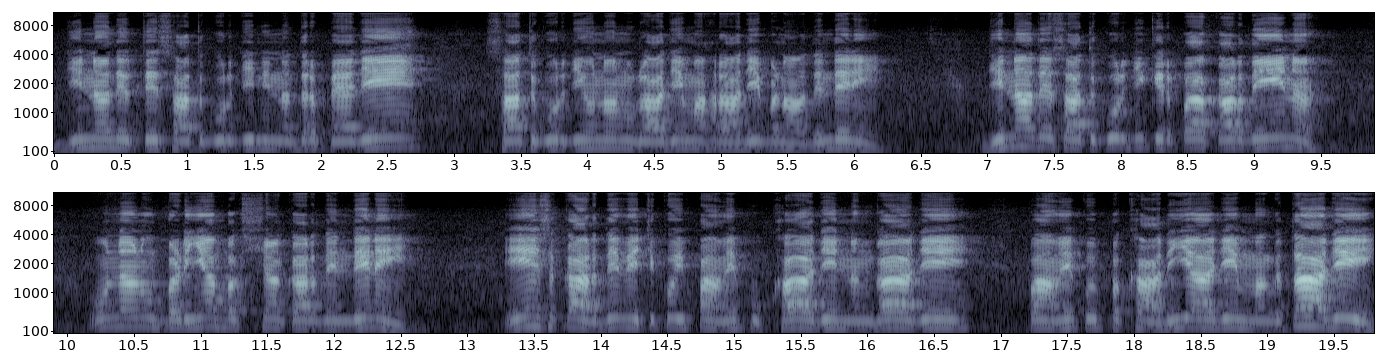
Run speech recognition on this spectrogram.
ਜਿਨ੍ਹਾਂ ਦੇ ਉੱਤੇ ਸਤਿਗੁਰੂ ਜੀ ਦੀ ਨਜ਼ਰ ਪੈ ਜੇ, ਸਤਿਗੁਰੂ ਜੀ ਉਹਨਾਂ ਨੂੰ ਰਾਜੇ ਮਹਾਰਾਜੇ ਬਣਾ ਦਿੰਦੇ ਨੇ। ਜਿਨ੍ਹਾਂ ਦੇ ਸਤਿਗੁਰੂ ਜੀ ਕਿਰਪਾ ਕਰ ਦੇਣ, ਉਹਨਾਂ ਨੂੰ ਬੜੀਆਂ ਬਖਸ਼ਾਂ ਕਰ ਦਿੰਦੇ ਨੇ। ਇਸ ਘਰ ਦੇ ਵਿੱਚ ਕੋਈ ਭਾਵੇਂ ਭੁੱਖਾ ਆ ਜੇ, ਨੰਗਾ ਆ ਜੇ ਭਾਵੇਂ ਕੋਈ ਭਖਾਰੀ ਆ ਜੇ, ਮੰਗਤਾ ਆ ਜੇ,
